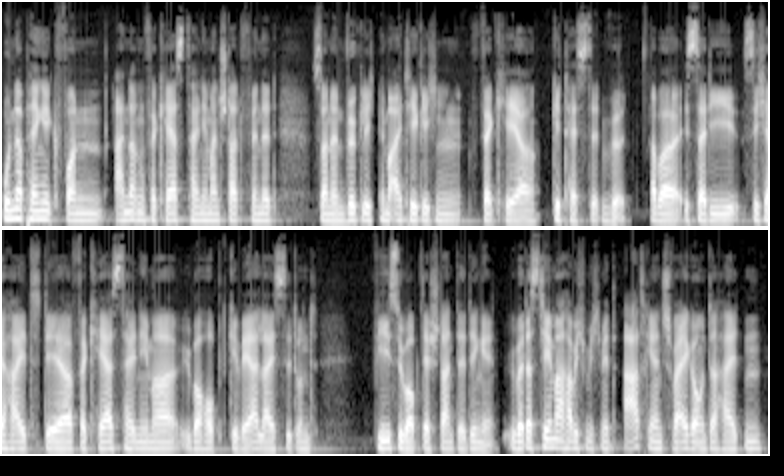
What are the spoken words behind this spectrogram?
unabhängig von anderen Verkehrsteilnehmern stattfindet, sondern wirklich im alltäglichen Verkehr getestet wird. Aber ist da die Sicherheit der Verkehrsteilnehmer überhaupt gewährleistet und wie ist überhaupt der Stand der Dinge? Über das Thema habe ich mich mit Adrian Schweiger unterhalten.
